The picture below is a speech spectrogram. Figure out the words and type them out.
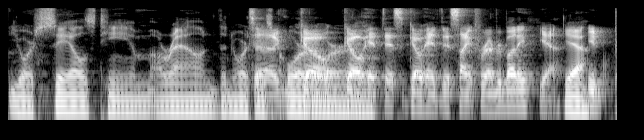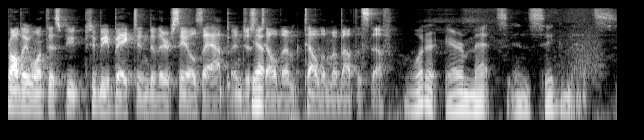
your sales team around the northeast corridor. go go hit this go hit this site for everybody. Yeah, Yeah. You'd probably want this be, to be baked into their sales app and just Yep. tell them tell them about the stuff. What are AIRMETs and sig sigmets?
